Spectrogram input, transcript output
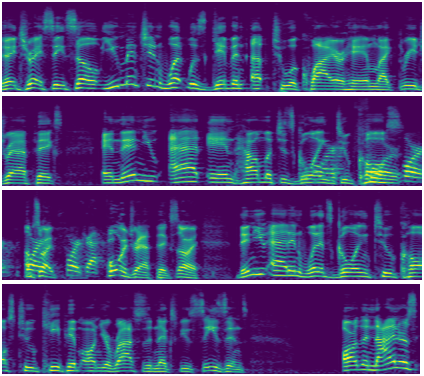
Hey, Tracy. So you mentioned what was given up to acquire him, like three draft picks, and then you add in how much it's going Four. to cost. Four, I'm sorry, four draft picks. Four draft picks. Sorry. Then you add in what it's going to cost to keep him on your roster the next few seasons. Are the Niners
